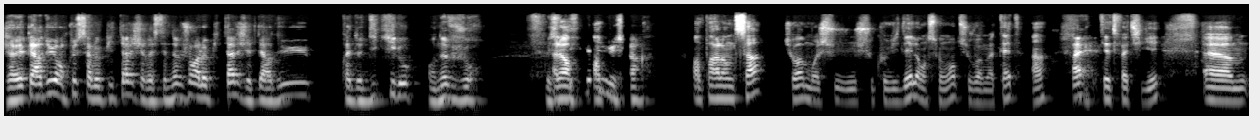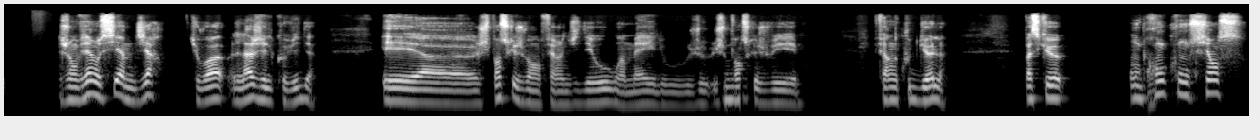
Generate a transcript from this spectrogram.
J'avais perdu, en plus, à l'hôpital, j'ai resté 9 jours à l'hôpital, j'ai perdu près de 10 kilos en 9 jours. Mais Alors, en- hein. En parlant de ça, tu vois, moi, je suis, je suis Covidé là en ce moment, tu vois ma tête, hein, Ouais. tête fatiguée. Euh, J'en viens aussi à me dire, tu vois, là, j'ai le Covid. Et euh, je pense que je vais en faire une vidéo ou un mail, ou je, je Mm. pense que je vais faire un coup de gueule. Parce que on prend conscience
